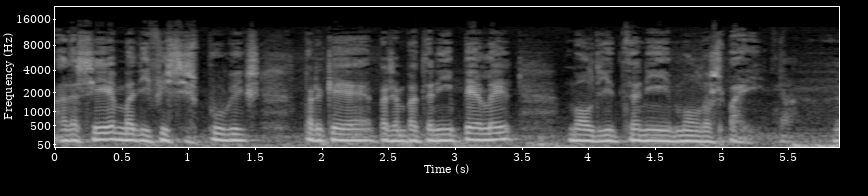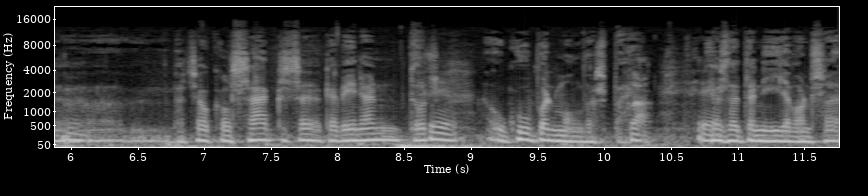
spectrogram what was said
ha de ser en edificis públics perquè, per exemple, tenir pèl·let vol dir tenir molt d'espai Ja. Eh, penseu que els sacs eh, que venen tots Sí. ocupen molt d'espai. Sí. i has de tenir llavors eh,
